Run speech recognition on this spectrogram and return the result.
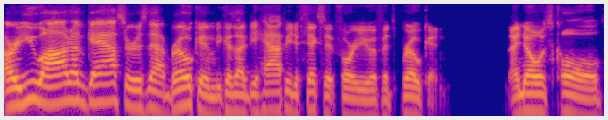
are you out of gas or is that broken? Because I'd be happy to fix it for you if it's broken. I know it's cold.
